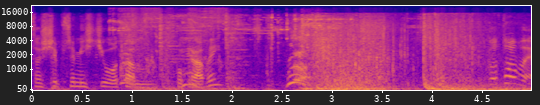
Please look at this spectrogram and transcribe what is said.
Coś się przemieściło tam po prawej? Gotowe!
